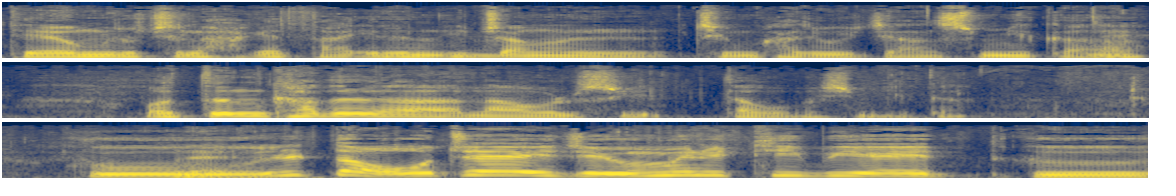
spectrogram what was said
대응 조치를 하겠다 이런 음. 입장을 지금 가지고 있지 않습니까? 네. 어떤 카드가 나올 수 있다고 보십니까? 그 네. 일단 어제 이제 요미리 TV에 그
